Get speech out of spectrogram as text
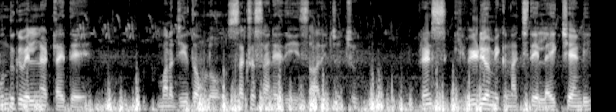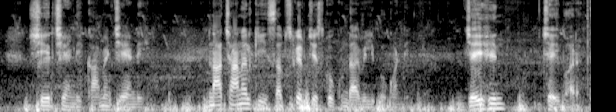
ముందుకు వెళ్ళినట్లయితే మన జీవితంలో సక్సెస్ అనేది సాధించవచ్చు ఫ్రెండ్స్ ఈ వీడియో మీకు నచ్చితే లైక్ చేయండి షేర్ చేయండి కామెంట్ చేయండి. నా ఛానల్కి సబ్స్క్రైబ్ చేసుకోకుండా వెళ్ళిపోకండి. జై హింద్ జై భారత్.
